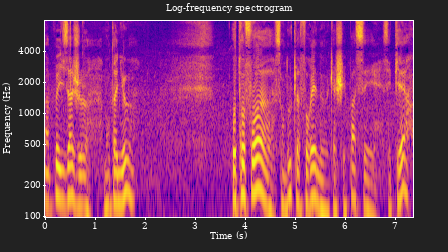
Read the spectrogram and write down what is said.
un paysage euh, montagneux. Autrefois, sans doute, la forêt ne cachait pas ses pierres.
